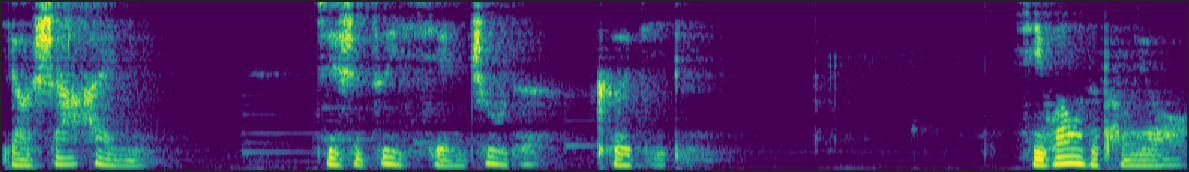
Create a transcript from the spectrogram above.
要杀害你，这是最显著的科技病。喜欢我的朋友，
